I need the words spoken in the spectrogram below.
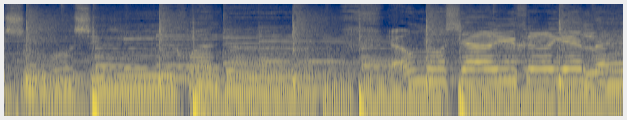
是我喜欢的。要落下雨和眼泪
